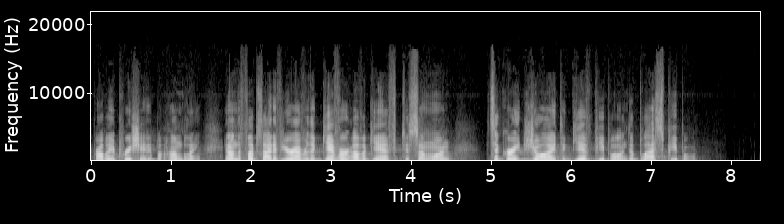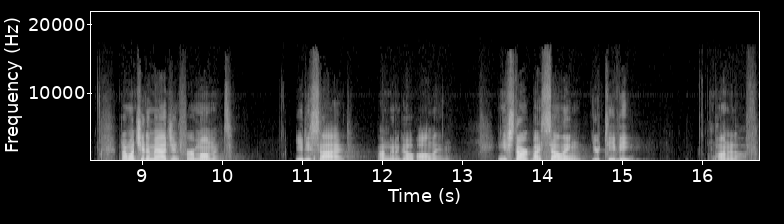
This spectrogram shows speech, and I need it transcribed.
Probably appreciated, but humbling. And on the flip side, if you're ever the giver of a gift to someone, it's a great joy to give people and to bless people. But I want you to imagine for a moment you decide, I'm going to go all in. And you start by selling your TV, pawn it off.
